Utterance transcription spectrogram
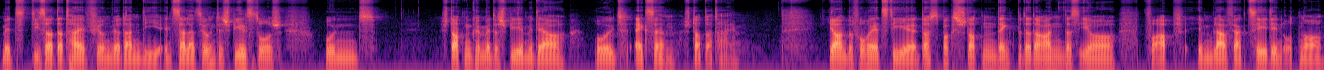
Mit dieser Datei führen wir dann die Installation des Spiels durch und starten können wir das Spiel mit der Old Exam Startdatei. Ja, und bevor wir jetzt die DOS-Box starten, denkt bitte daran, dass ihr vorab im Laufwerk C den Ordner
